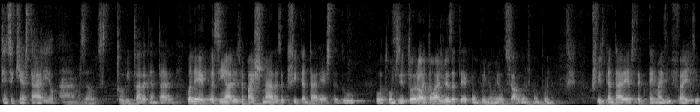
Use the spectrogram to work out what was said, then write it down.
tens aqui esta área. Ele, ah, mas eu estou habituado a cantar. Quando é assim, áreas apaixonadas, eu prefiro cantar esta do outro compositor. Ou então, às vezes, até compunham eles, alguns compunham. Prefiro cantar esta que tem mais efeito e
